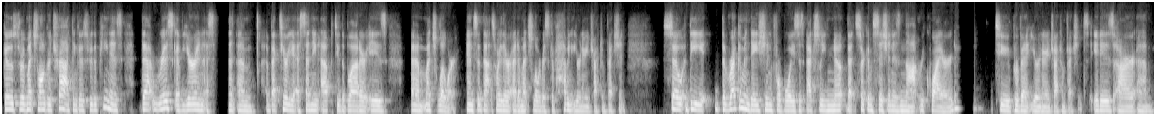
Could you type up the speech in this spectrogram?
goes through a much longer tract and goes through the penis, that risk of urine um, bacteria ascending up to the bladder is um, much lower. And so that's why they're at a much lower risk of having a urinary tract infection. So the the recommendation for boys is actually note that circumcision is not required to prevent urinary tract infections. It is our um,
